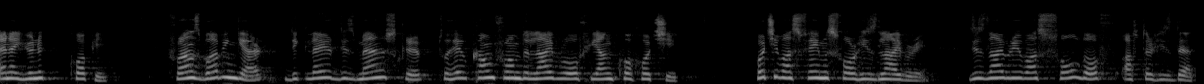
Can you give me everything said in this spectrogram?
and a unique copy. Franz Babinger declared this manuscript to have come from the library of Janko Hochi. Hochi was famous for his library. This library was sold off after his death.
